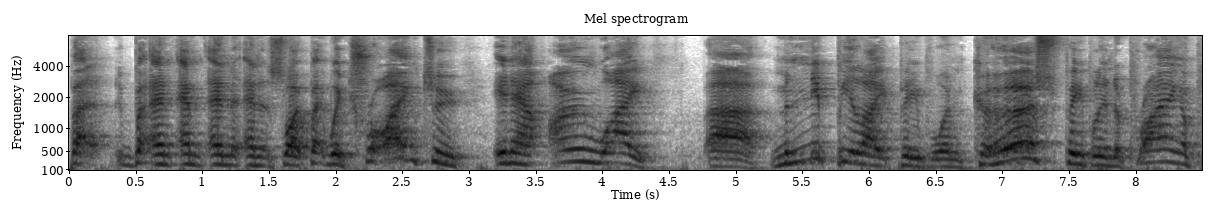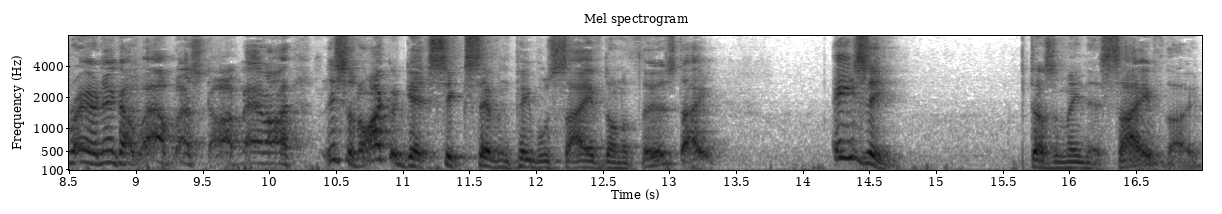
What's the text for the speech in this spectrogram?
But, but and, and, and, and it's like, but we're trying to, in our own way, uh, manipulate people and coerce people into praying a prayer and they go, well, bless God, man. I, listen, I could get six, seven people saved on a Thursday. Easy. Doesn't mean they're saved, though.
